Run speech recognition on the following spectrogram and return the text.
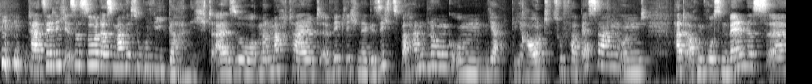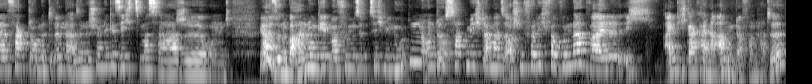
Tatsächlich ist es so, das mache ich so gut wie gar nicht. Also man macht halt wirklich eine Gesichtsbehandlung, um ja, die Haut zu verbessern und hat auch einen großen Wellness-Faktor mit drin, also eine schöne Gesichtsmassage und ja, so eine Behandlung geht mal 75 Minuten und das hat mich damals auch schon völlig verwundert, weil ich eigentlich gar keine Ahnung davon hatte.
